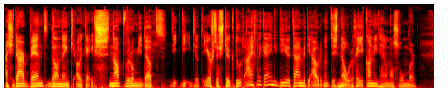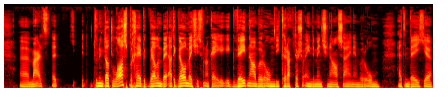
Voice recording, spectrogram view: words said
als je daar bent, dan denk je, oké, ik snap waarom je dat, die, die, dat eerste stuk doet eigenlijk, hè, in die dierentuin met die ouders. Want het is nodig, hè, je kan niet helemaal zonder. Maar het- toen ik dat las, begreep ik wel een had ik wel een beetje iets van, oké, ik, weet nou waarom die karakters zo eendimensionaal zijn en waarom het een beetje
